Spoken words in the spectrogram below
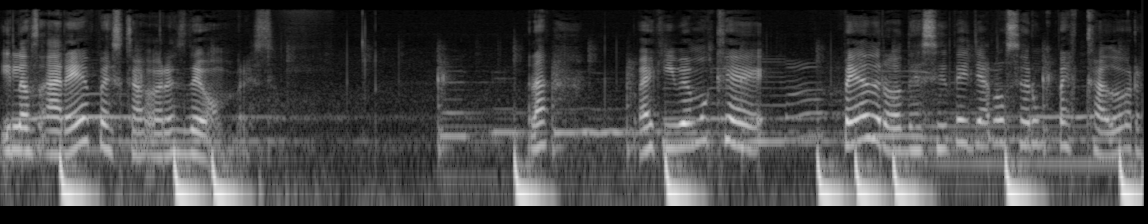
y los haré pescadores de hombres. Aquí vemos que Pedro decide ya no ser un pescador,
